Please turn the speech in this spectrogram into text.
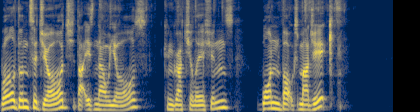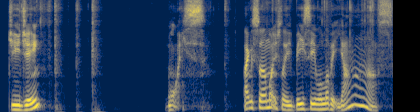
Well done to George. That is now yours. Congratulations. One box magic. GG. Nice. Thanks so much, Lee. BC will love it. Yes.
